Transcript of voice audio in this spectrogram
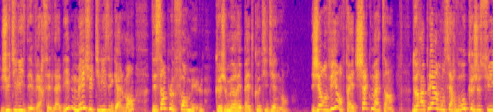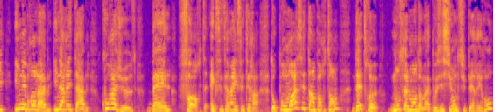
J'utilise des versets de la Bible, mais j'utilise également des simples formules que je me répète quotidiennement. J'ai envie, en fait, chaque matin, de rappeler à mon cerveau que je suis inébranlable, inarrêtable, courageuse, belle, forte, etc., etc. Donc pour moi, c'est important d'être non seulement dans ma position de super-héros,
